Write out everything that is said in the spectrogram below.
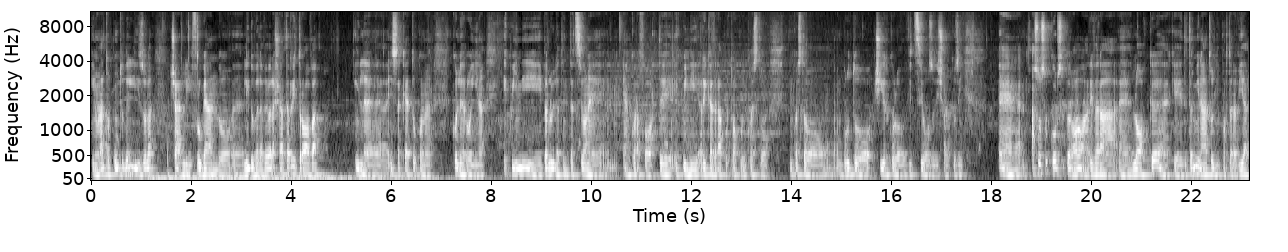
in un altro punto dell'isola, Charlie frugando eh, lì dove l'aveva lasciata ritrova il, il sacchetto con, con, l'eroina e quindi per lui la tentazione è ancora forte e quindi ricadrà purtroppo in questo, in questo brutto circolo vizioso, diciamo così. Eh, a suo soccorso però arriverà eh, Locke eh, che determinato gli porterà via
